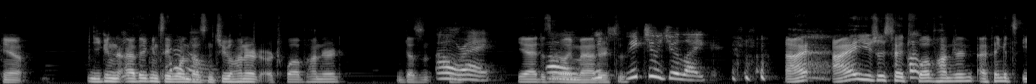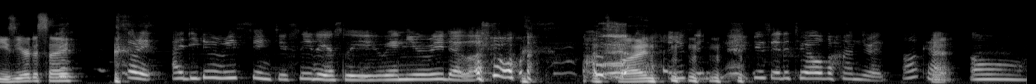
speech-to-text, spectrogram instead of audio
Yeah. You can either you can say I don't know. 1,200 or 1,200. It doesn't. Oh, doesn't- right. Yeah, it doesn't really Oh, matter. Which, which would you like? I I usually say Oh. 1,200. I think it's easier to say. Sorry, I didn't listen to seriously when you read a lot more. That's fine. you said you said twelve hundred. Okay. Yeah. Oh,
